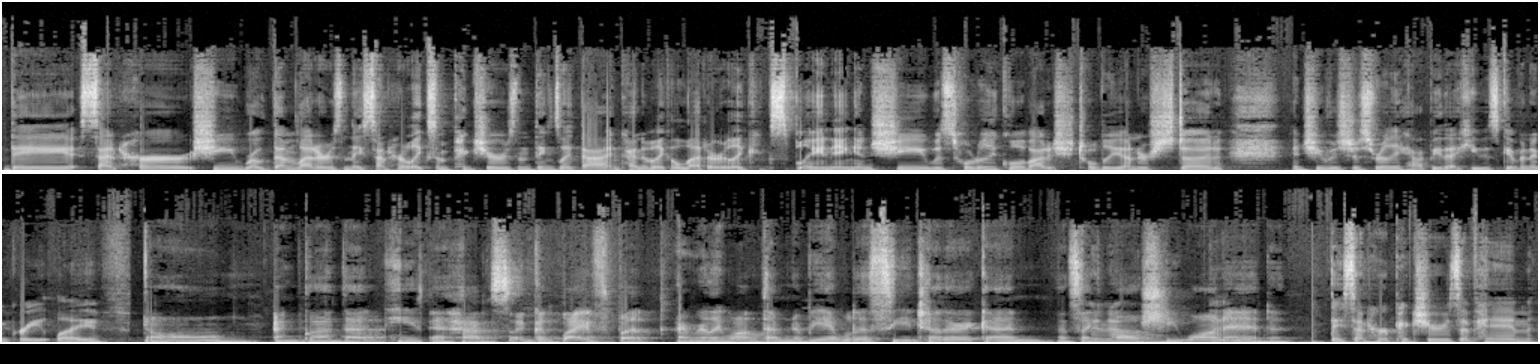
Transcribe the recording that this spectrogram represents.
they sent her, she wrote them letters and they sent her like some pictures and things like that and kind of like a letter like explaining. And she was totally cool about it. She totally understood. And she was just really happy that he was given a great life. Oh, I'm glad that he has a good life, but I really want them to be able to see each other again. That's like all she wanted. They sent her pictures of him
